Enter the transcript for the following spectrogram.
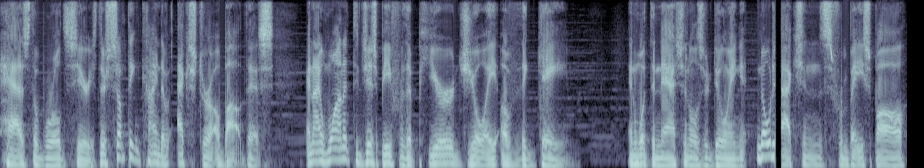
has the World Series. There's something kind of extra about this. And I want it to just be for the pure joy of the game and what the Nationals are doing. No actions from baseball,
